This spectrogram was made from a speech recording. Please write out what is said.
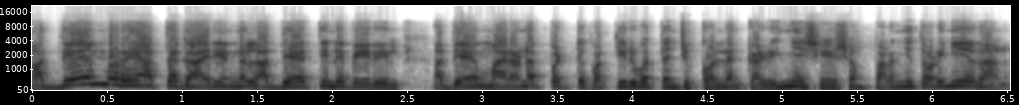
അദ്ദേഹം പറയാത്ത കാര്യങ്ങൾ അദ്ദേഹത്തിന്റെ പേരിൽ അദ്ദേഹം മരണപ്പെട്ട് പത്തിരുപത്തഞ്ച് കൊല്ലം കഴിഞ്ഞ ശേഷം പറഞ്ഞു തുടങ്ങിയതാണ്.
